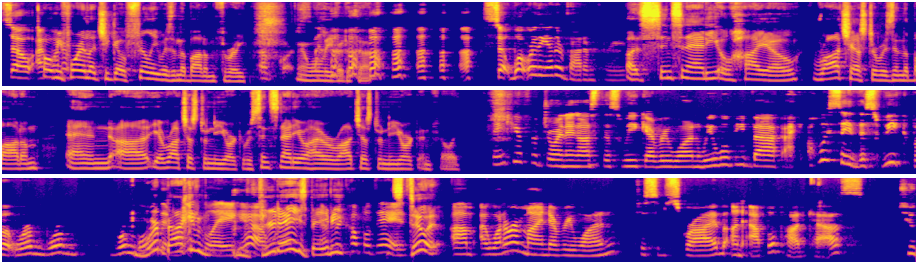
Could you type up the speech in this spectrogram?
So I Oh, wanna- before I let you go, Philly was in the bottom three. of course. And we'll leave it at that. So what were the other bottom three? uh, Cincinnati, Ohio, Rochester was in the bottom, and uh, yeah, Rochester, New York. It was Cincinnati, Ohio, Rochester, New York, and Philly. Thank you for joining us this week, everyone. We will be back. I always say this week, but we're we're we're more We're back in weekly. a yeah, few days, baby. Every couple days. Let's do it. Um, I want to remind everyone to subscribe on Apple Podcasts. To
